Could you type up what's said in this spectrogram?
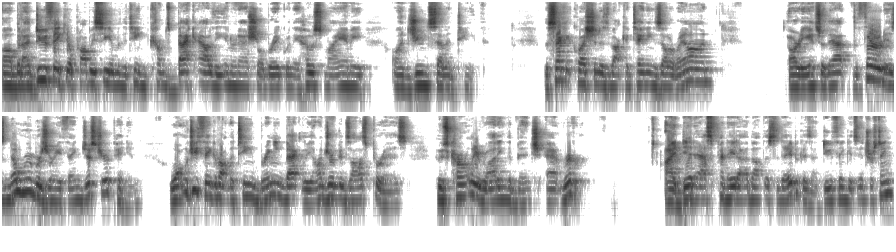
Um, but I do think you'll probably see him when the team comes back out of the international break when they host Miami on June 17th. The second question is about containing Zelarayán. Already answered that. The third is no rumors or anything, just your opinion. What would you think about the team bringing back Leandro Gonzalez Pirez, who's currently riding the bench at River? I did ask Pineda about this today because I do think it's interesting.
